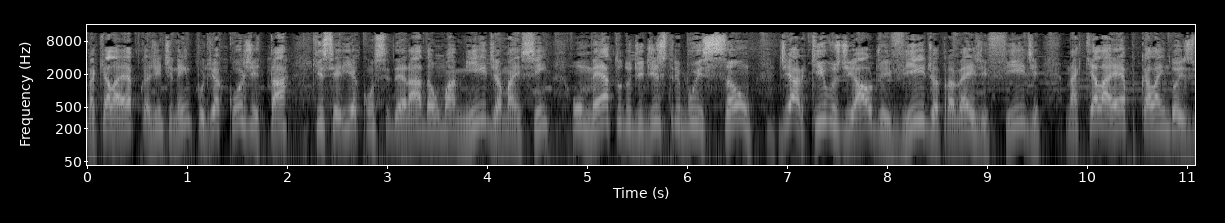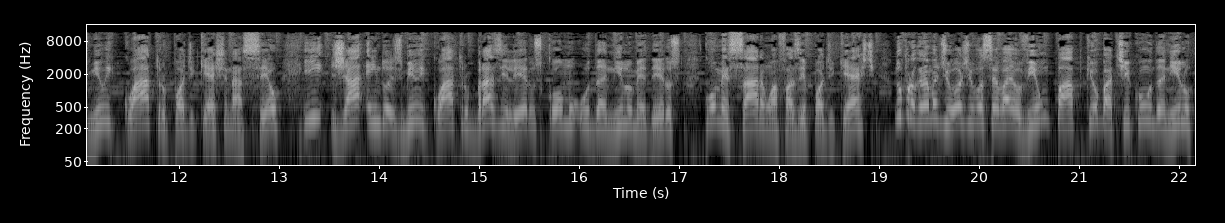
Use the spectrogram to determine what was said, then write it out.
Naquela época a gente nem podia cogitar que seria considerada uma mídia, mas sim um método de distribuição de arquivos de áudio e vídeo através de feed. Naquela época, lá em 2004, o podcast nasceu e já em 2004, brasileiros como o Danilo Medeiros começaram a fazer podcast. No programa de hoje você vai ouvir um papo que eu bati com o Danilo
